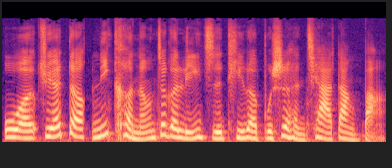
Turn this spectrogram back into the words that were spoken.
我觉得你可能这个离职提了不是很恰当吧。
